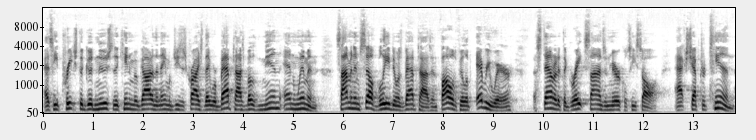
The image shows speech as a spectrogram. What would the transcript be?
as he preached the good news to the kingdom of God in the name of Jesus Christ, they were baptized, both men and women. Simon himself believed and was baptized and followed Philip everywhere astounded at the great signs and miracles he saw. Acts chapter 10,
